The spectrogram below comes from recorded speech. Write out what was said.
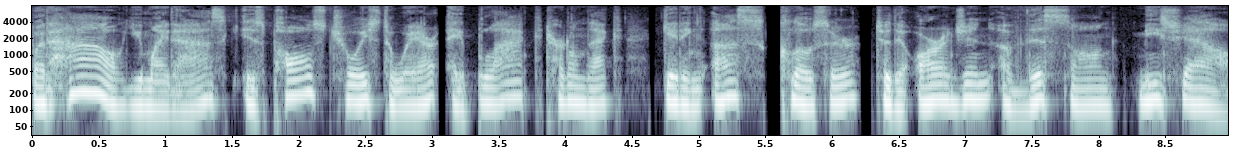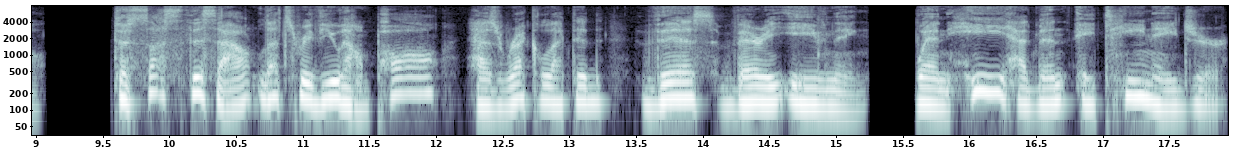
But how, you might ask, is Paul's choice to wear a black turtleneck getting us closer to the origin of this song, Michelle? To suss this out, let's review how Paul has recollected this very evening when he had been a teenager.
